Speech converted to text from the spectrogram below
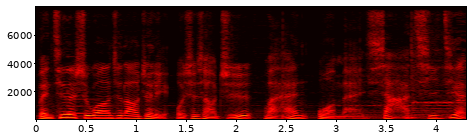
本期的时光就到这里，我是小直，晚安，我们下期见。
